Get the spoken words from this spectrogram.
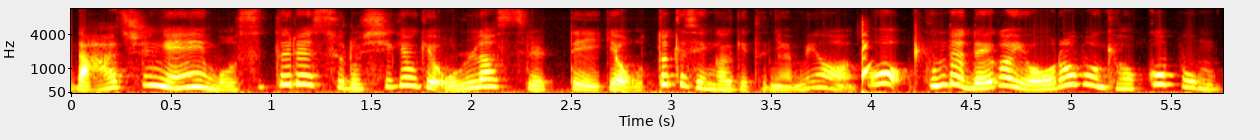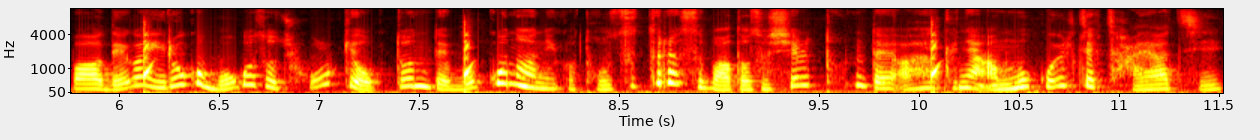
나중에 뭐 스트레스로 식욕이 올랐을 때 이게 어떻게 생각이 드냐면 어 근데 내가 여러 번 겪어본 바 내가 이러고 먹어서 좋을 게 없던 데 먹고 나니까 더 스트레스 받아서 싫던데 아 그냥 안 먹고 일찍 자야지.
